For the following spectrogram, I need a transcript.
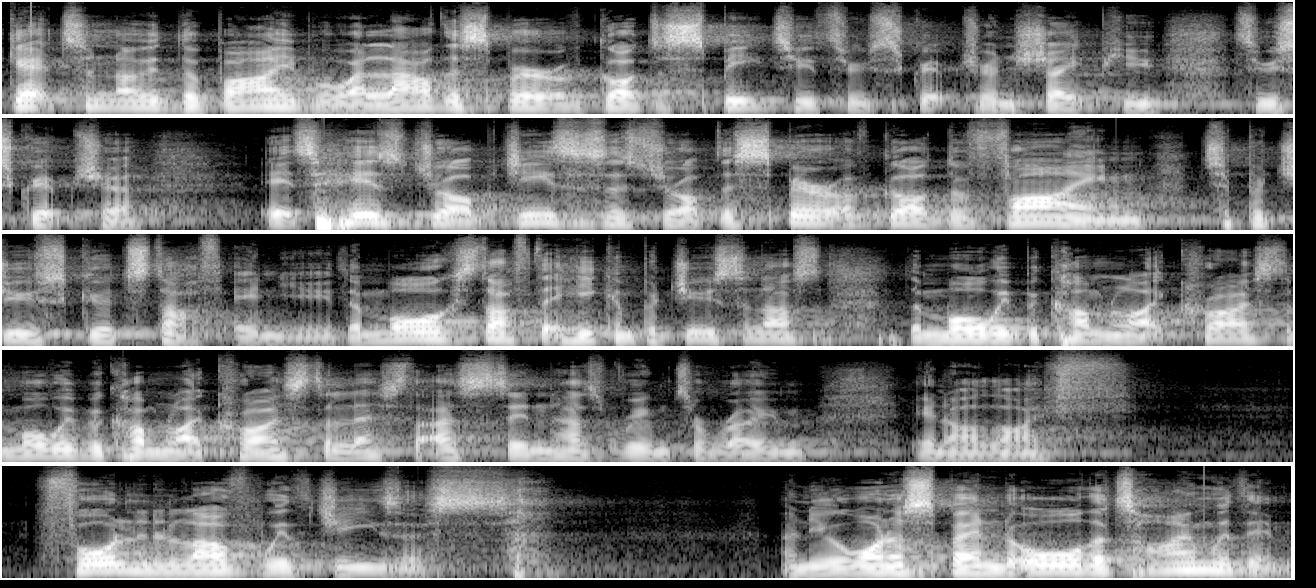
Get to know the Bible. Allow the Spirit of God to speak to you through Scripture and shape you through Scripture. It's his job, Jesus' job, the Spirit of God, the vine, to produce good stuff in you. The more stuff that he can produce in us, the more we become like Christ. The more we become like Christ, the less that as sin has room to roam in our life. Fall in love with Jesus, and you'll want to spend all the time with him.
